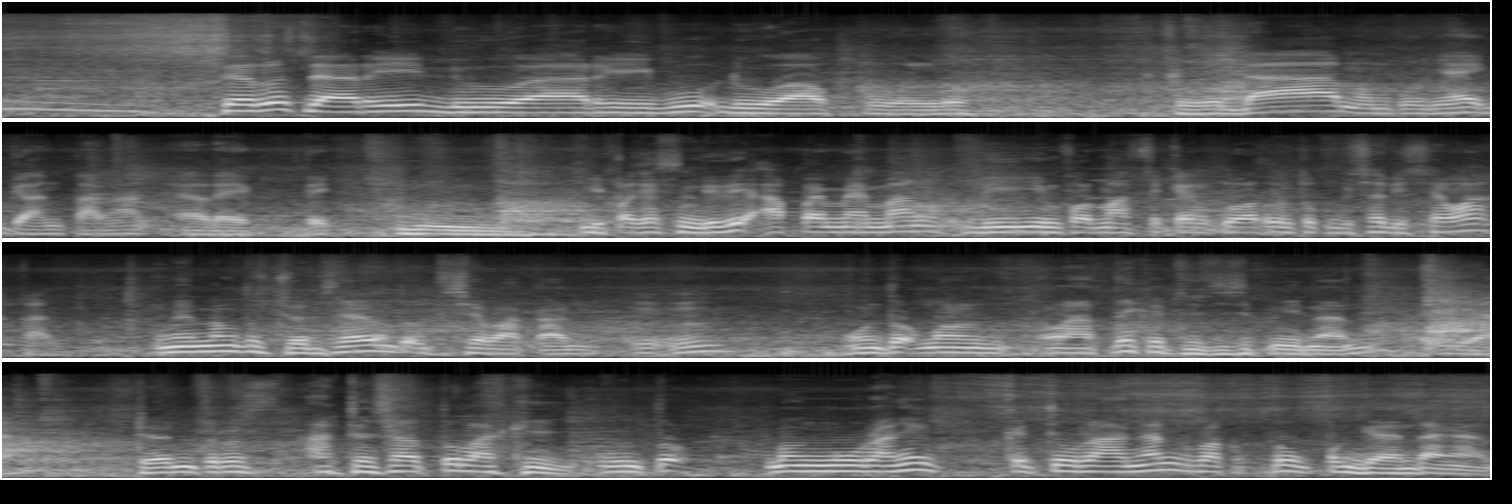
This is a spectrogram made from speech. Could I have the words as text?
Terus dari 2020 sudah mempunyai gantangan elektrik. Hmm. Dipakai sendiri apa memang diinformasikan keluar untuk bisa disewakan? memang tujuan saya untuk disewakan Mm-mm. untuk melatih kedisiplinan Iya. dan terus ada satu lagi untuk mengurangi kecurangan waktu penggantangan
